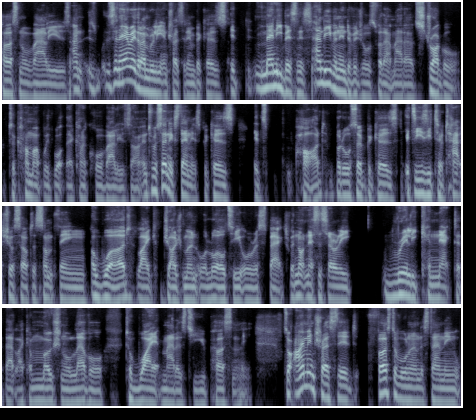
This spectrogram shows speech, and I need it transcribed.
personal values, and it's an area that I'm really interested in because it many business and even individuals for that matter struggle to come up with what their kind of core values are. And to a certain extent, it's because it's hard, but also because it's easy to attach yourself to something, a word like judgment or loyalty or respect, but not necessarily really connect at that like emotional level to why it matters to you personally. So I'm interested, first of all, in understanding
